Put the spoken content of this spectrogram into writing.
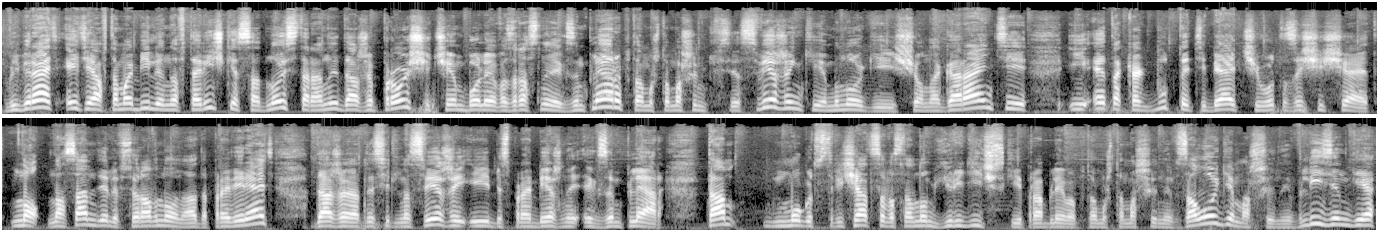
Выбирать эти автомобили на вторичке, с одной стороны, даже проще, чем более возрастные экземпляры, потому что машинки все свеженькие, многие еще на гарантии, и это как будто тебя от чего-то защищает. Но на самом деле все равно надо проверять, даже относительно свежий и беспробежный экземпляр. Там могут встречаться в основном юридические проблемы, потому что машины в залоге, машины в лизинге,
